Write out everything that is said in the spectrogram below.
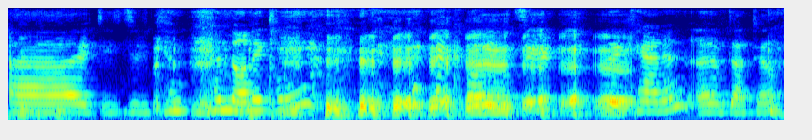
uh, can- canonically, according to the canon of DuckTales,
